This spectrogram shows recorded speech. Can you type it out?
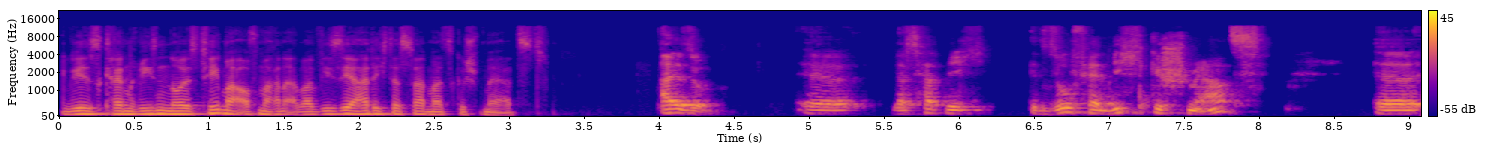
ich will jetzt kein riesen neues Thema aufmachen, aber wie sehr hatte ich das damals geschmerzt? Also, äh, das hat mich insofern nicht geschmerzt. Äh,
